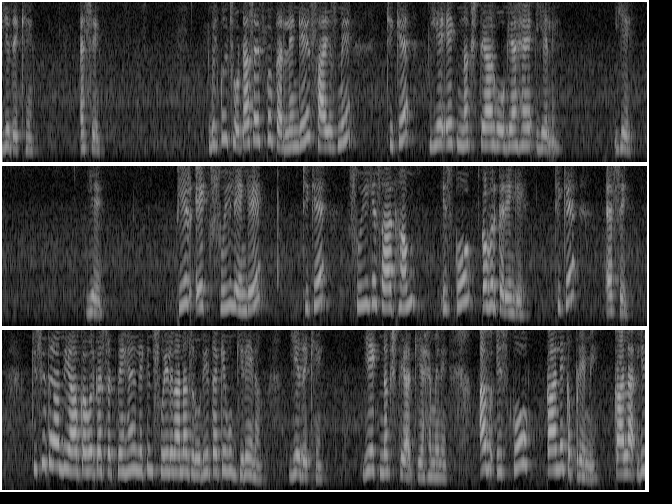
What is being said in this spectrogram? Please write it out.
ये देखें, ऐसे। बिल्कुल छोटा सा इसको कर लेंगे साइज़ में, ठीक है? ये एक नक्श तैयार हो गया है, ये लें। ये ये। फिर एक सुई लेंगे, ठीक है? सुई के साथ हम इसको कवर करेंगे, ठीक है? ऐसे। किसी तरह भी आप कवर कर सकते हैं, लेकिन सुई लगाना ज़रूरी है ताकि वो गिरे ना। ये देखें, ये एक नक्श तैयार किया है मैंने। अब इसको काले कपड़े में, काला, ये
